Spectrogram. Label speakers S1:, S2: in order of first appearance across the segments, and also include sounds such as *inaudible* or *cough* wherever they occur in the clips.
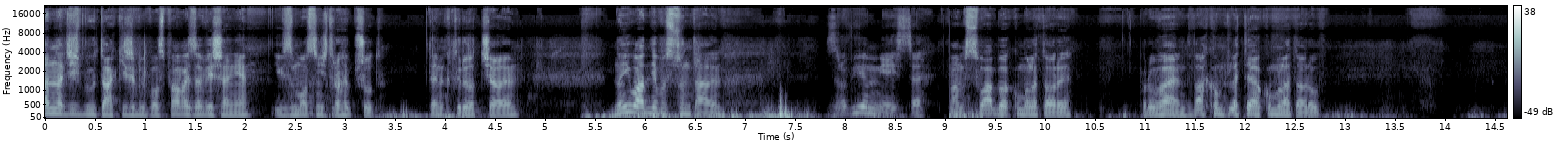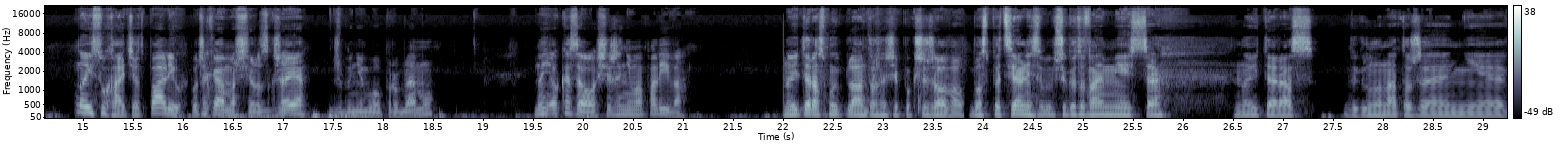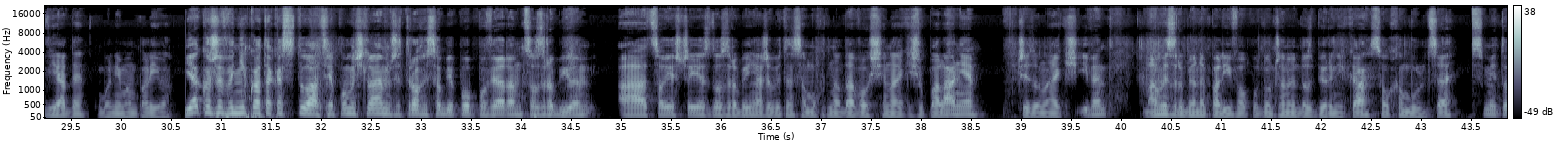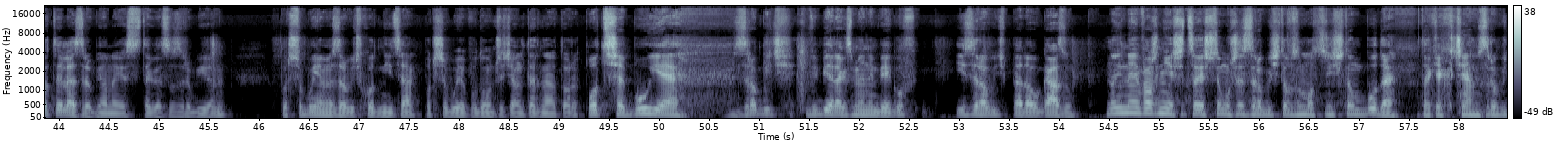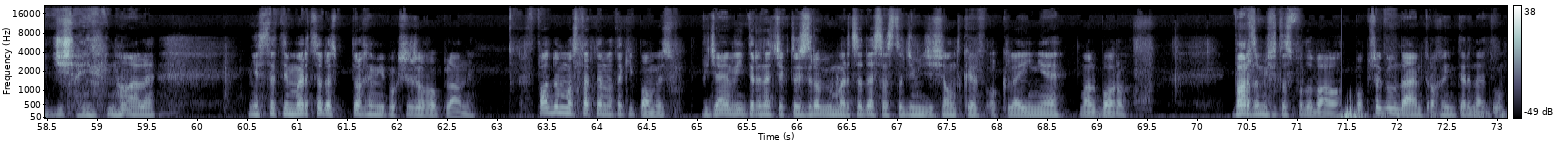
S1: Plan na dziś był taki, żeby pospawać zawieszenie i wzmocnić trochę przód. Ten, który odciąłem. No i ładnie posprzątałem. Zrobiłem miejsce. Mam słabe akumulatory. Próbowałem dwa komplety akumulatorów. No i słuchajcie, odpalił. Poczekałem aż się rozgrzeje, żeby nie było problemu. No i okazało się, że nie ma paliwa. No i teraz mój plan trochę się pokrzyżował, bo specjalnie sobie przygotowałem miejsce. No i teraz wygląda na to, że nie wjadę, bo nie mam paliwa. Jako, że wynikła taka sytuacja, pomyślałem, że trochę sobie poopowiadam, co zrobiłem, a co jeszcze jest do zrobienia, żeby ten samochód nadawał się na jakieś upalanie, czy to na jakiś event. Mamy zrobione paliwo podłączone do zbiornika, są hamulce. W sumie to tyle zrobione jest z tego, co zrobiłem. Potrzebujemy zrobić chłodnicę, potrzebuję podłączyć alternator, potrzebuję zrobić wybierak zmiany biegów i zrobić pedał gazu. No i najważniejsze, co jeszcze muszę zrobić, to wzmocnić tą budę, tak jak chciałem zrobić dzisiaj, *laughs* no ale niestety Mercedes trochę mi pokrzyżował plany. Wpadłem ostatnio na taki pomysł. Widziałem w internecie, ktoś zrobił Mercedesa 190 w okleinie Marlboro. Bardzo mi się to spodobało. Poprzeglądałem trochę internetu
